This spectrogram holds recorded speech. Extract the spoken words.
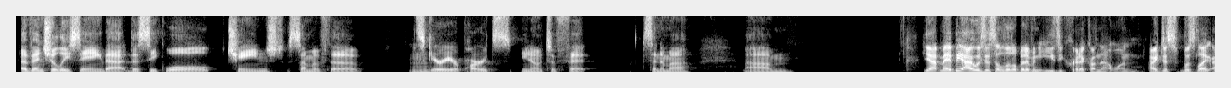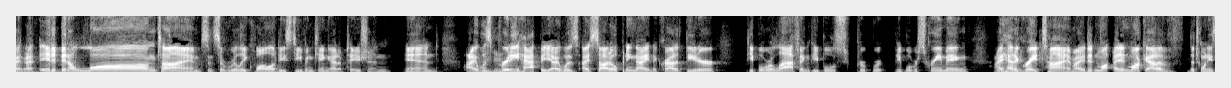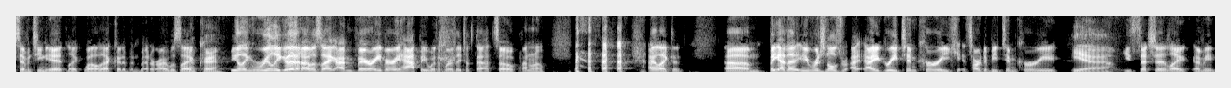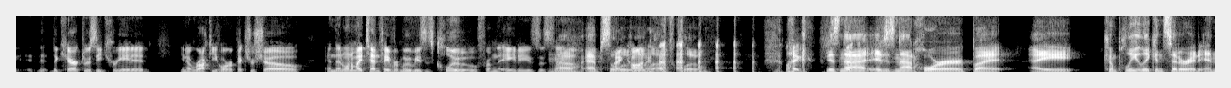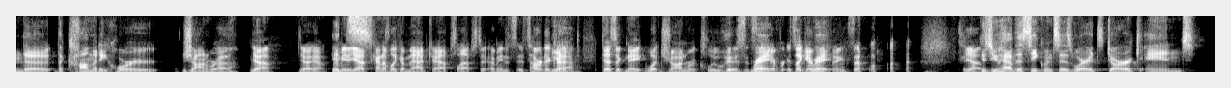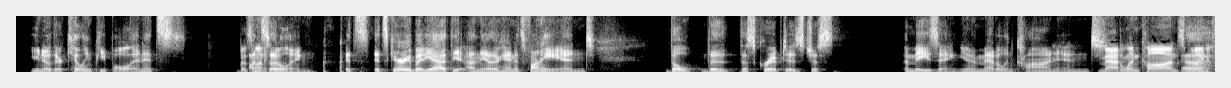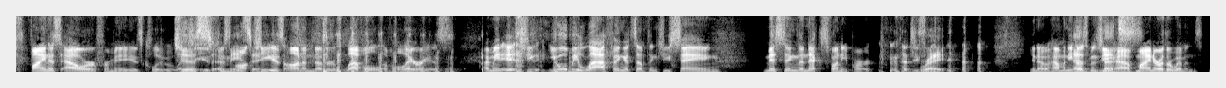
eventually seeing that the sequel changed some of the Mhm. scarier parts, you know, to fit cinema. Um, Yeah, maybe I was just a little bit of an easy critic on that one. I just was like, I, I, it had been a long time since a really quality Stephen King adaptation, and I was Mhm. pretty happy. I was, I saw it opening night in a crowded theater. People were laughing. People were, people were screaming. I had a Mhm. great time. I didn't, I didn't walk out of the 2017 It like, well, that could have been better. I was like okay. feeling really good. I was like, I'm very, very happy with where they took that. So I don't know. I liked it. Um, but yeah, the originals, I, I agree. Tim Curry, it's hard to beat Tim Curry. Yeah. He's such a like, I mean, the characters he created, you know, Rocky Horror Picture Show. And then one of my 10 favorite movies is Clue from the 80s. It's like, oh, absolutely iconic. love Clue. like It is not it is not horror, but I completely consider it in the the comedy horror genre. yeah, yeah, yeah. I mean, yeah, It's- it's kind of like a madcap slapstick. I mean, it's it's hard to kind Yeah. of designate what genre Clue is. It's Right. like every, it's like Right. everything. So yeah, Because you have the sequences where it's dark and you know they're killing people and it's but it's unsettling. it's it's scary, but yeah, at the on the other hand, it's funny and the the the script is just amazing. You know, Madeline Kahn and Madeline Kahn's Uh, finest, finest hour for me is Clue. Like she is just just on, amazing. she is on another level of hilarious. I mean, it. She you will be laughing at something she's saying, missing the next funny part that she's Right. you know, how many husbands do you have? Mine or other women's?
